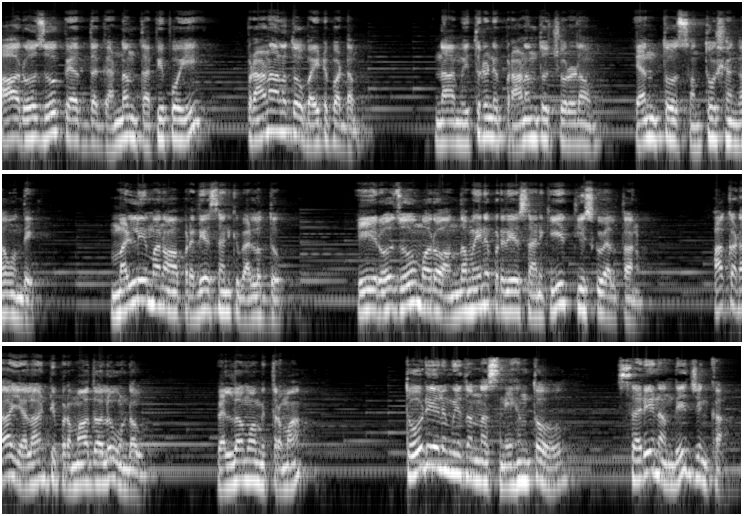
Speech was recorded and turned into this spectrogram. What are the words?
ఆ రోజు పెద్ద గండం తప్పిపోయి ప్రాణాలతో బయటపడ్డం. నా మిత్రుని ప్రాణంతో చూడడం ఎంతో సంతోషంగా ఉంది. మళ్ళీ మనం ఆ ప్రదేశానికి వెళ్ళొద్దు. ఈ రోజు మరో అందమైన ప్రదేశానికి తీసుకువెళ్తాను. అక్కడ ఎలాంటి ప్రమాదాలు ఉండవు. వెళ్దామా మిత్రమా? తోడేలు మీదున్న స్నేహంతో సరేనంది జింక.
